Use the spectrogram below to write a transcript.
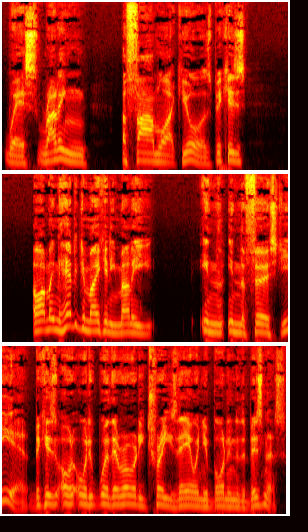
Wes, running a farm like yours because oh, I mean, how did you make any money in in the first year? Because or, or were there already trees there when you bought into the business?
